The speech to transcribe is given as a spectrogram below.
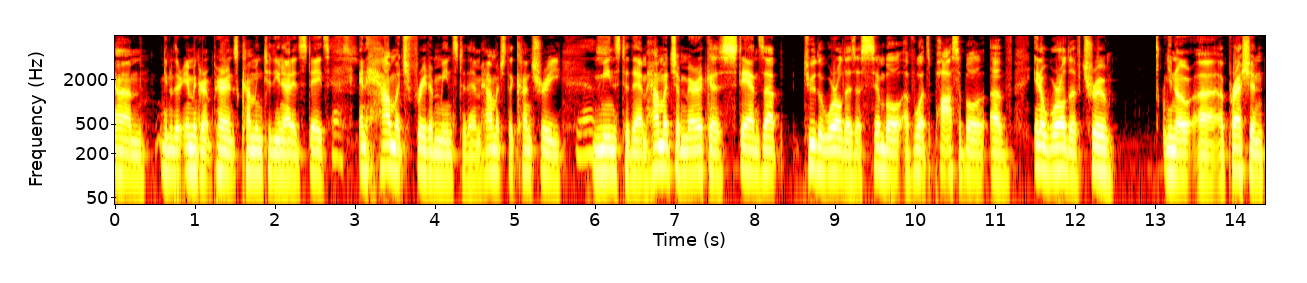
um, you know their immigrant parents coming to the United States Yes. and how much freedom means to them, how much the country Yes. means to them, how much America stands up to the world as a symbol of what's possible of in a world of true you know, uh, oppression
